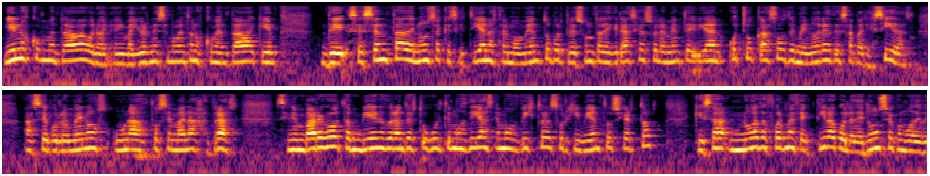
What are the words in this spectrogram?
y él nos comentaba, bueno, el mayor en ese momento nos comentaba que de 60 denuncias que existían hasta el momento por presunta desgracia, solamente habían 8 casos de menores desaparecidas, hace por lo menos unas dos semanas atrás. Sin embargo, también durante estos últimos días hemos visto el surgimiento, ¿cierto? Quizá no de forma efectiva con la denuncia como debería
